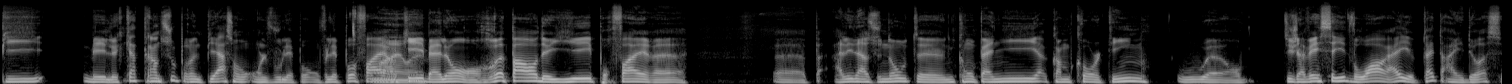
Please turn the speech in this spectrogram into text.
Puis. Mais le 4,30 sous pour une pièce, on, on le voulait pas. On voulait pas faire, Ouais, OK, ouais. ben là, on repart de EA pour faire. euh, euh, aller dans une autre une compagnie comme Core Team où euh, j'avais essayé de voir, hey, peut-être Eidos.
